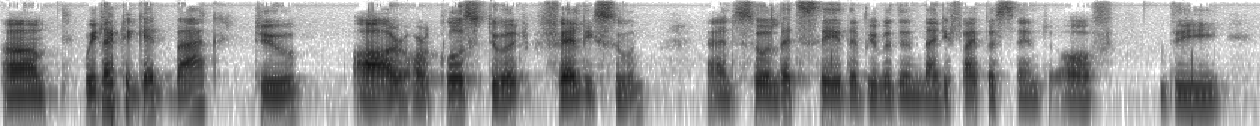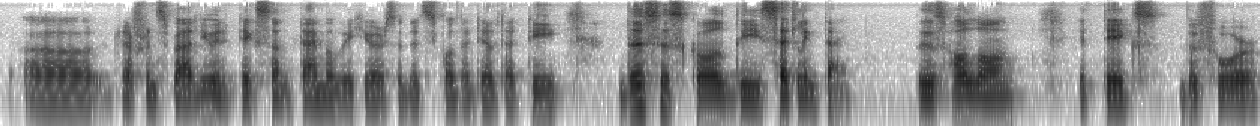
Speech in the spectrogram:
Um, we'd like to get back to R or close to it fairly soon. And so let's say that we're within 95% of the uh, reference value and it takes some time over here. So called the delta t. This is called the settling time. This is how long it takes before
